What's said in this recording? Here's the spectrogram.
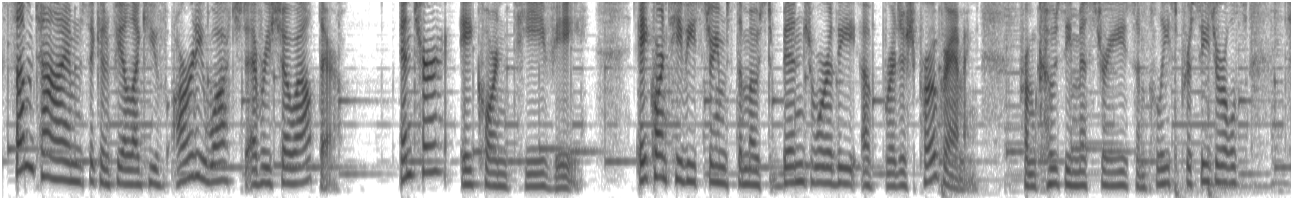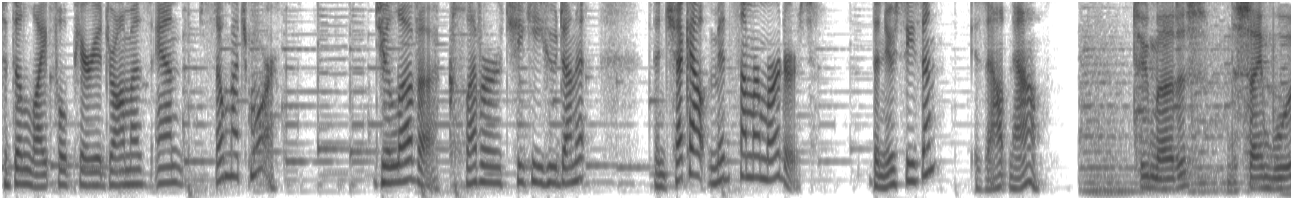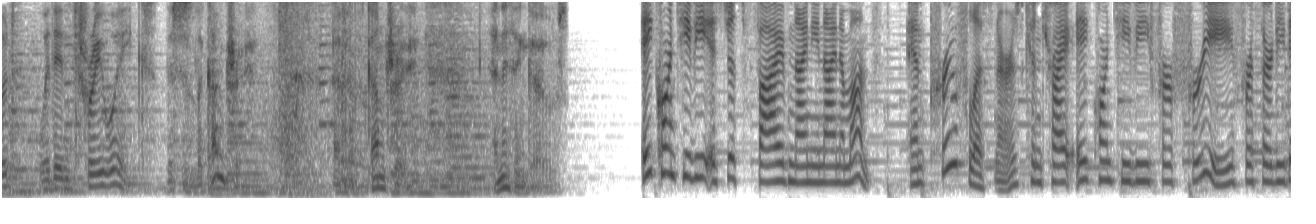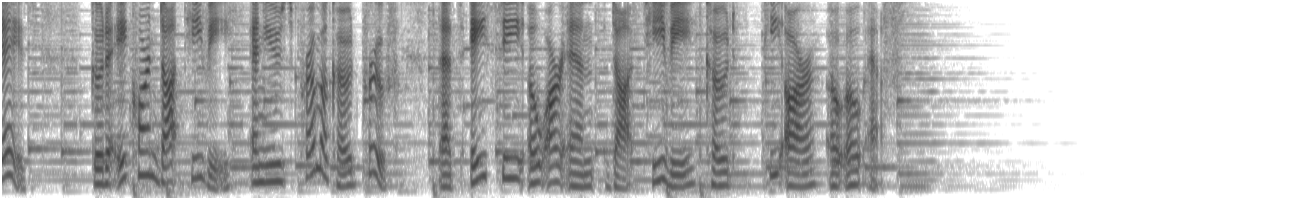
Sometimes it can feel like you've already watched every show out there. Enter Acorn TV. Acorn TV streams the most binge worthy of British programming, from cozy mysteries and police procedurals to delightful period dramas and so much more. Do you love a clever, cheeky whodunit? Then check out Midsomer Murders. The new season is out now. Two murders in the same wood within three weeks. This is the country. And in the country, anything goes. Acorn TV is just $5.99 a month, and Proof listeners can try Acorn TV for free for 30 days. Go to acorn.tv and use promo code PROOF. That's A C O R N dot TV, code P R O O F.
